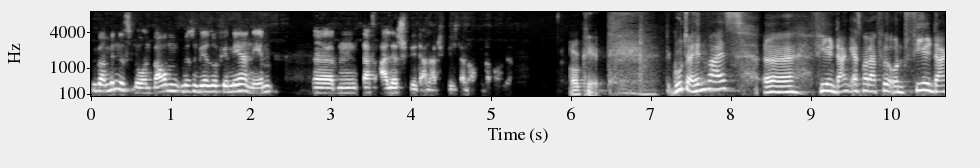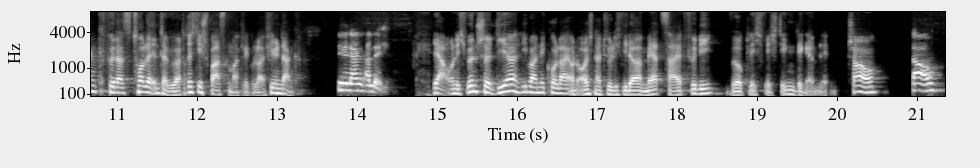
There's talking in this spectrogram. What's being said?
über Mindestlohn. Warum müssen wir so viel mehr nehmen? Ähm, das alles spielt da natürlich dann auch eine Rolle. Okay. Guter Hinweis. Äh, vielen Dank erstmal dafür und vielen Dank für das tolle Interview. Hat richtig Spaß gemacht, Nikolai. Vielen Dank. Vielen Dank an dich. Ja, und ich wünsche dir, lieber Nikolai, und euch natürlich wieder mehr Zeit für die wirklich wichtigen Dinge im Leben. Ciao. Ciao.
